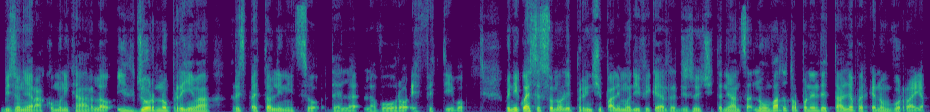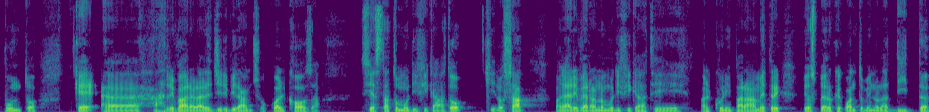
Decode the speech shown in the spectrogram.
bisognerà comunicarlo il giorno prima rispetto all'inizio del lavoro effettivo. Quindi queste sono le principali modifiche al reddito di cittadinanza. Non vado troppo nel dettaglio perché non vorrei appunto che eh, arrivare alla legge di bilancio qualcosa sia stato modificato, chi lo sa, magari verranno modificati alcuni parametri. Io spero che quantomeno la DID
